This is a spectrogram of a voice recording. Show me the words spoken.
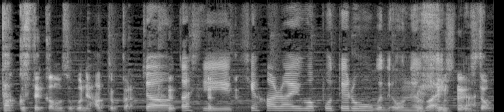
タックステッカーもそこに貼っとくから。じゃあ私、支払いはポテロングでお願いしたい。そう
